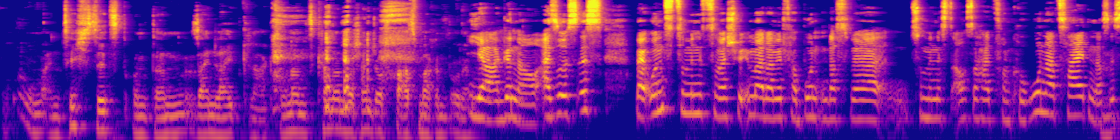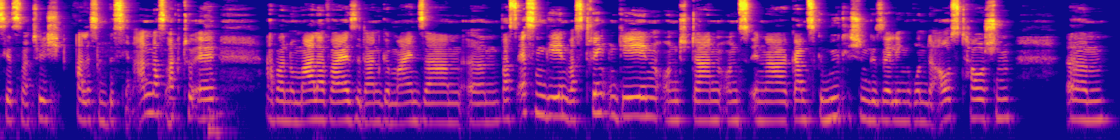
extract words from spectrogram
um einen Tisch sitzt und dann sein Leid klagt, sondern es kann dann wahrscheinlich auch Spaß machen, oder? Ja, genau. Also es ist bei uns zumindest zum Beispiel immer damit verbunden, dass wir zumindest außerhalb von Corona-Zeiten, das mhm. ist jetzt natürlich alles ein bisschen anders aktuell, mhm aber normalerweise dann gemeinsam ähm, was essen gehen, was trinken gehen und dann uns in einer ganz gemütlichen, geselligen Runde austauschen. Ähm,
